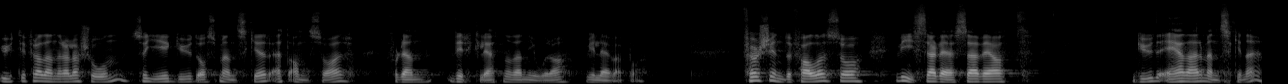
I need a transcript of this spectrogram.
ut ifra den relasjonen så gir Gud oss mennesker et ansvar for den virkeligheten og den jorda vi lever på. Før syndefallet så viser det seg ved at Gud er der menneskene er.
